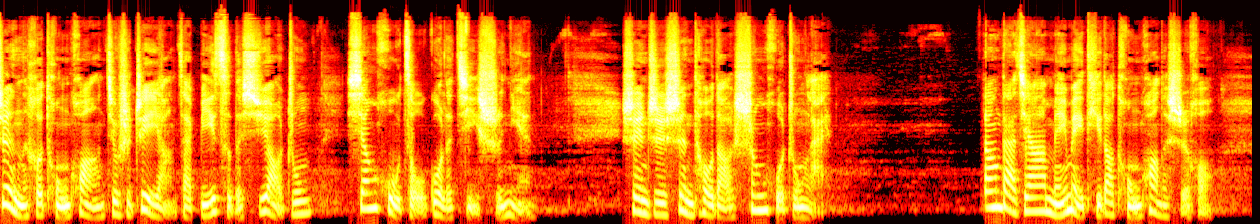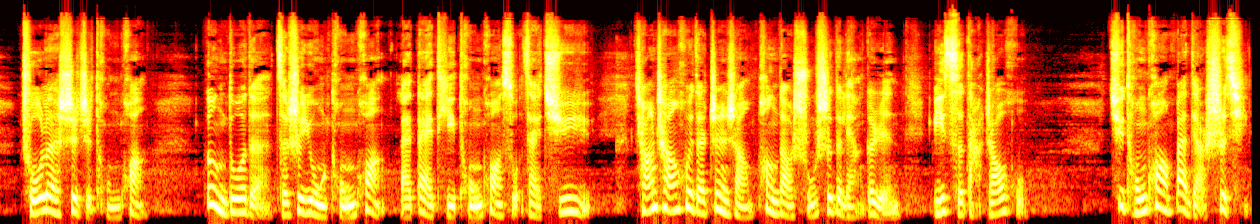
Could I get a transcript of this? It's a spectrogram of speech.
镇和铜矿就是这样在彼此的需要中相互走过了几十年，甚至渗透到生活中来。当大家每每提到铜矿的时候，除了是指铜矿，更多的则是用铜矿来代替铜矿所在区域。常常会在镇上碰到熟识的两个人，彼此打招呼，去铜矿办点事情。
